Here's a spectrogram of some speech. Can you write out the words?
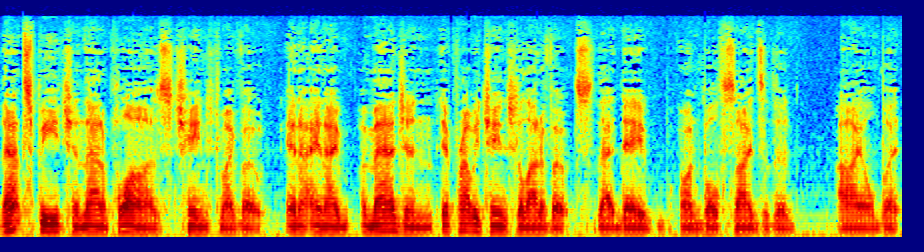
that speech and that applause changed my vote, and I, and I imagine it probably changed a lot of votes that day on both sides of the aisle. But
